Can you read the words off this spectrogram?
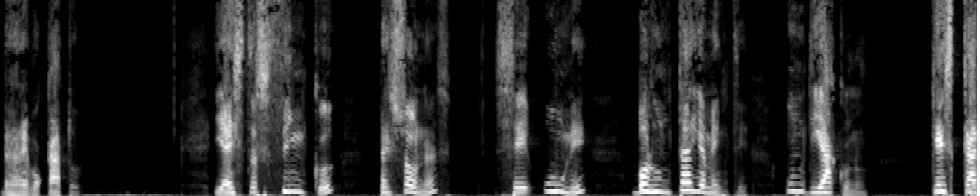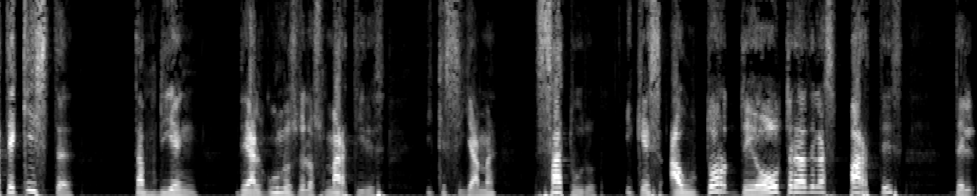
Revocato. Y a estas cinco personas se une voluntariamente un diácono, que es catequista también de algunos de los mártires, y que se llama Sáturo, y que es autor de otra de las partes del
